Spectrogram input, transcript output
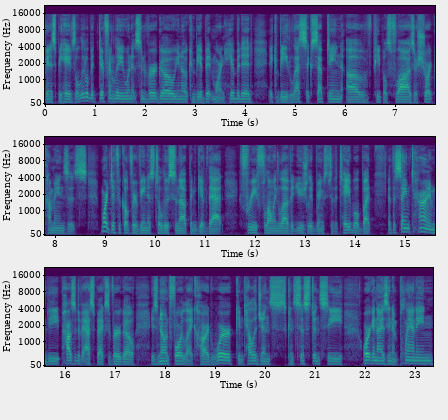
Venus behaves a little bit differently when it's in Virgo. You know, it can be a bit more inhibited. It can be less accepting of people's flaws or shortcomings. It's more difficult for Venus to loosen up and give that free flowing love it usually brings to the table. But at the same time, the positive aspects Virgo is known for, like hard work, intelligence, consistency, organizing and planning,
